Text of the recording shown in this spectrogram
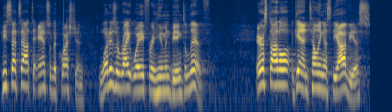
he sets out to answer the question what is a right way for a human being to live? Aristotle, again, telling us the obvious,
